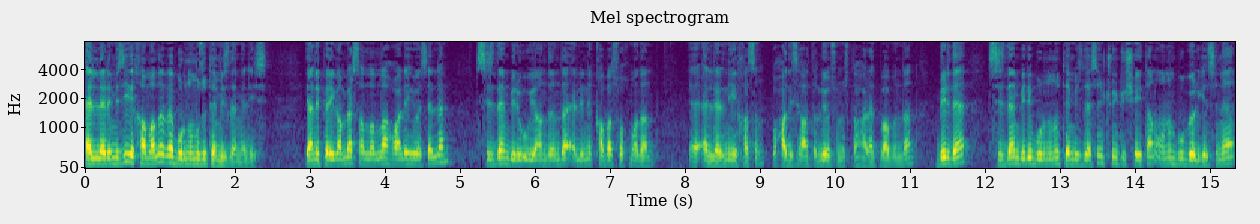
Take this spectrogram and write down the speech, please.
ellerimizi yıkamalı ve burnumuzu temizlemeliyiz. Yani Peygamber sallallahu aleyhi ve sellem sizden biri uyandığında elini kaba sokmadan e, ellerini yıkasın. Bu hadisi hatırlıyorsunuz taharet babından. Bir de sizden biri burnunu temizlesin çünkü şeytan onun bu bölgesine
